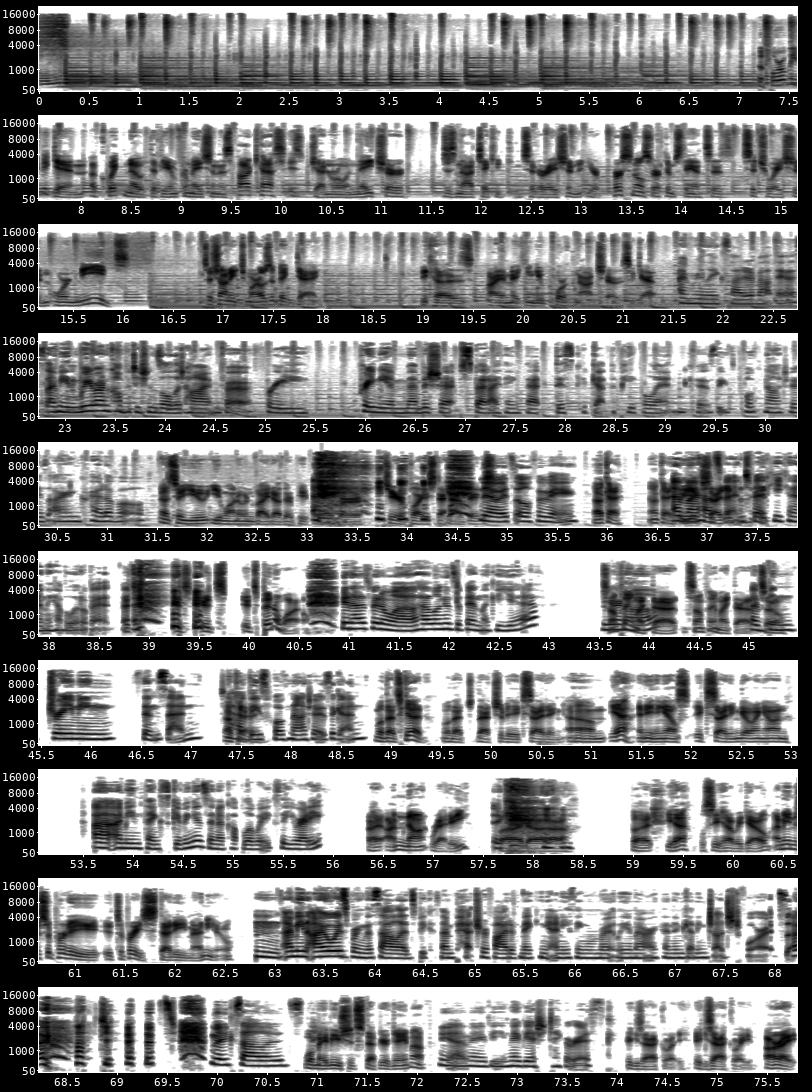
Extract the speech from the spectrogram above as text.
Before we begin, a quick note that the information in this podcast is general in nature, does not take into consideration your personal circumstances, situation, or needs. So, Shani, tomorrow's a big day because I am making you pork nachos again. I'm really excited about this. I mean, we run competitions all the time for free premium memberships, but I think that this could get the people in because these pork nachos are incredible. Oh, so you you want to invite other people over to your place to have these? No, it's all for me. Okay. Okay. And Are you my excited? husband, but he can only have a little bit. It's, it's it's it's been a while. it has been a while. How long has it been? Like a year? And Something a like that. Something like that. I've so been dreaming since then to have these pork nachos again. well that's good. Well that that should be exciting. Um yeah, anything else exciting going on? Uh, I mean, Thanksgiving is in a couple of weeks. Are you ready? I, I'm not ready, but uh but yeah, we'll see how we go. I mean, it's a pretty it's a pretty steady menu. Mm, I mean, I always bring the salads because I'm petrified of making anything remotely American and getting judged for it. So I just make salads. Well, maybe you should step your game up. Yeah, maybe. Maybe I should take a risk. Exactly. Exactly. All right.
